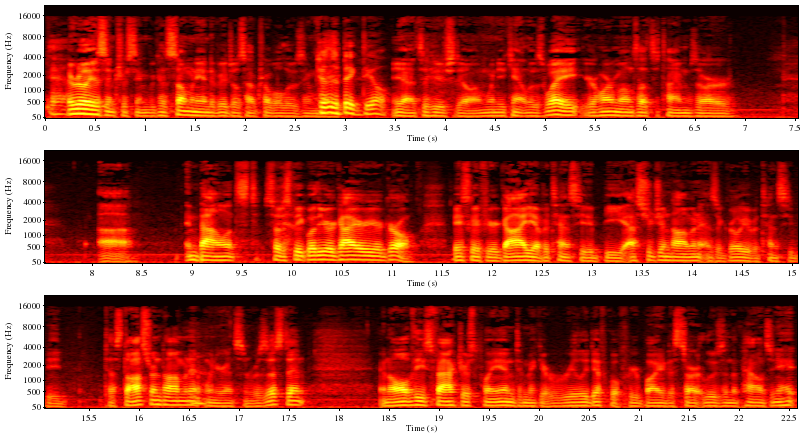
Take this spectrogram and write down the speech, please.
yeah, It really is interesting because so many individuals have trouble losing weight. because it's a big deal. Yeah, it's a huge deal. And when you can't lose weight, your hormones lots of times are uh, imbalanced, so to speak, whether you're a guy or you're a girl. Basically, if you're a guy, you have a tendency to be estrogen dominant. As a girl, you have a tendency to be testosterone dominant when you're insulin resistant. And all of these factors play in to make it really difficult for your body to start losing the pounds. And you,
